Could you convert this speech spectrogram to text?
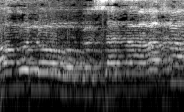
हम लोग सनाखा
